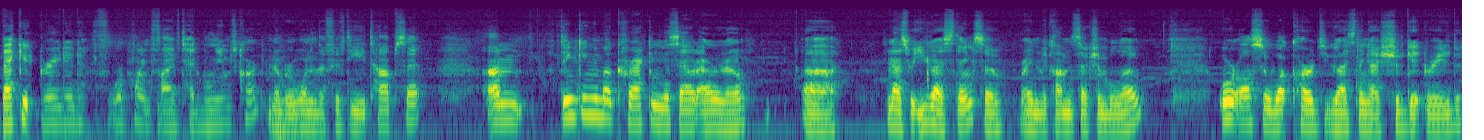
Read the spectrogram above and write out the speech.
Beckett graded 4.5 Ted Williams card, number one in the 58 top set. I'm thinking about cracking this out. I don't know. Uh, and that's what you guys think, so write in the comment section below. Or also what cards you guys think I should get graded.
